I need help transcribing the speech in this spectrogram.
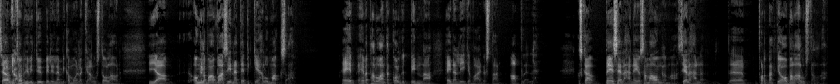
Se on, Joo. se on hyvin tyypillinen, mikä muillakin alustoilla on. Ja ongelma on vaan siinä, että Epic ei halua maksaa. He, he eivät halua antaa 30 pinnaa heidän liikevaihdostaan Applelle. Koska PC-llähän ei ole sama ongelmaa. Siellähän äh, Fortnite on omalla alustallaan.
